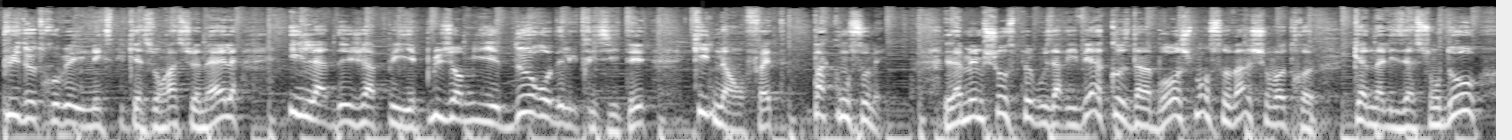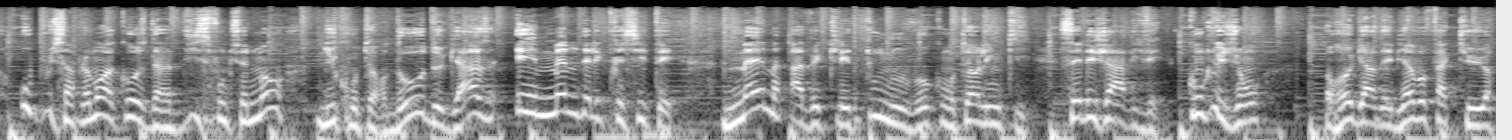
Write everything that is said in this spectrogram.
puis de trouver une explication rationnelle, il a déjà payé plusieurs milliers d'euros d'électricité qu'il n'a en fait pas consommé. La même chose peut vous arriver à cause d'un branchement sauvage sur votre canalisation d'eau ou plus simplement à cause d'un dysfonctionnement du compteur d'eau, de gaz et même d'électricité. Même avec les tout nouveaux compteurs Linky. C'est déjà arrivé. Conclusion, regardez bien vos factures.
